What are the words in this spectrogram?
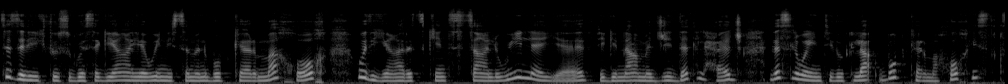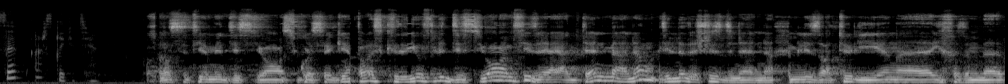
تزريك ثو سقوساقي غايا وين يسمن بوبكر مخوخ وذي غارت كين تستان الولايات في قنا مجيدة الحج ذا سلوين تذوكلا بوبكر مخوخ يستقسث أرسقيكتين لا سيتيام ايديسيون سكواساكي براسك يوث ليديسيون امسي زي عدان معنا ديال هذا الشيء زدنا ملي زاتولي يخدم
